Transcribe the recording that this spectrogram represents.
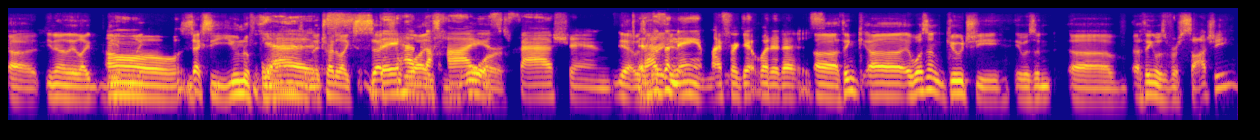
Uh, you know, they like, in, like Oh, sexy uniforms, yes. and they try to like They had the sexualize highest war. fashion. Yeah, it it, has very- a name. I forget what it is. Uh, I think uh, it wasn't Gucci. It was an uh, I think it was Versace.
